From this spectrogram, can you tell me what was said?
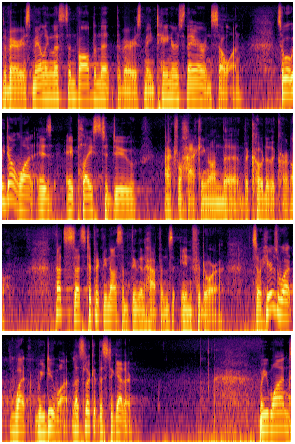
the various mailing lists involved in it, the various maintainers there, and so on. So what we don't want is a place to do actual hacking on the, the code of the kernel. That's, that's typically not something that happens in Fedora. So here's what, what we do want. Let's look at this together. We want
